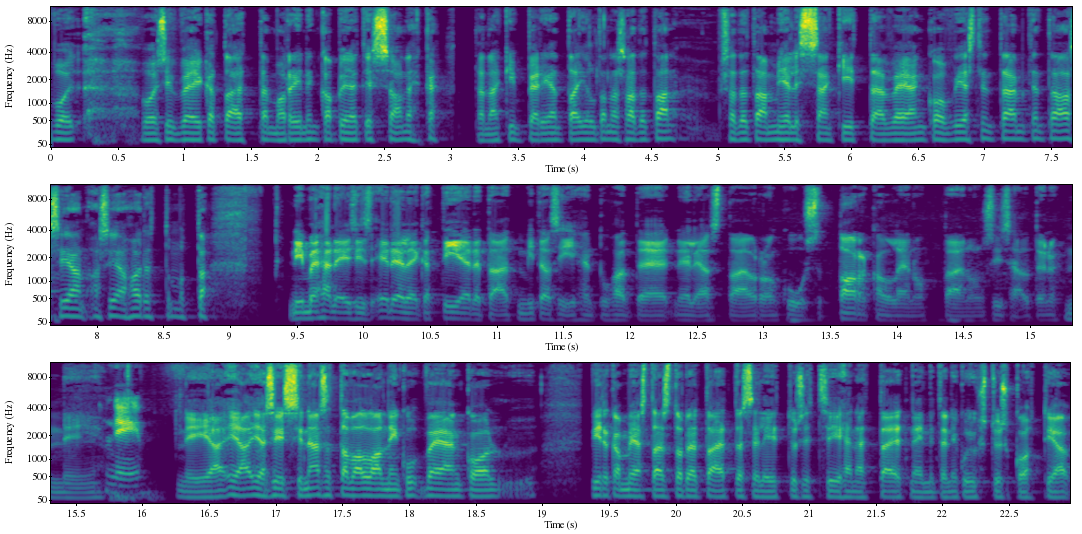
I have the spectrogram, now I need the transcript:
voi, voisin veikata, että Marinin kabinetissa on ehkä tänäkin perjantai-iltana saatetaan, saatetaan mielessään kiittää VNK-viestintää, miten tämä asia on, asia on hoidettu, mutta niin mehän ei siis edelleenkään tiedetä, että mitä siihen 1400 euroon kuussa tarkalleen ottaen on sisältynyt. Niin, niin. niin ja, ja, ja siis sinänsä tavallaan niin kuin VNK virkamies taisi todeta, että se liittyy sit siihen, että et ne ei niitä niin kuin yksityiskohtia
